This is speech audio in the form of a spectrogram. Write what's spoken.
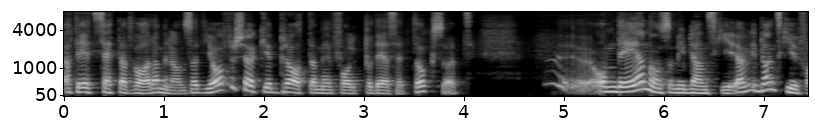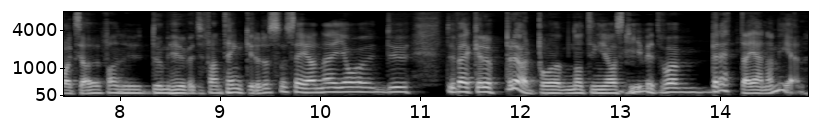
att det är ett sätt att vara med någon. Så att jag försöker prata med folk på det sättet också. Att, eh, om det är någon som ibland skriver, ibland skriver folk så här, fan du är dum i huvudet, hur fan tänker du? Då så säger jag, nej, jag, du, du verkar upprörd på någonting jag har skrivit, Vad, berätta gärna mer.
